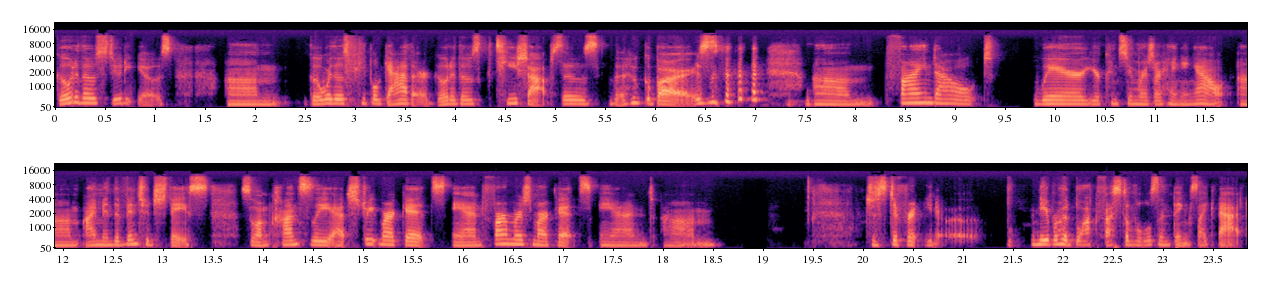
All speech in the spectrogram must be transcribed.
go to those studios. Um, go where those people gather go to those tea shops those the hookah bars um, find out where your consumers are hanging out um, i'm in the vintage space so i'm constantly at street markets and farmers markets and um, just different, you know, neighborhood block festivals and things like that.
